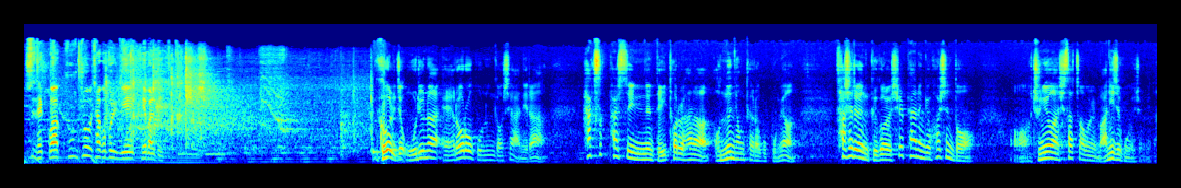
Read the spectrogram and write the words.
수색과 구조 작업을 위해 개발됐죠. 그걸 이제 오류나 에러로 보는 것이 아니라 학습할 수 있는 데이터를 하나 얻는 형태라고 보면 사실은 그걸 실패하는 게 훨씬 더 어, 중요한 시사점을 많이 제공해 줍니다.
